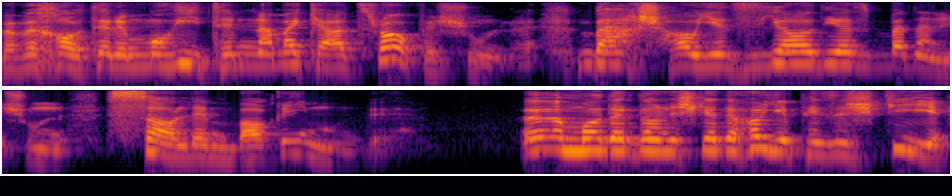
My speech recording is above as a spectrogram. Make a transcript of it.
و به خاطر محیط نمک اطرافشون بخش های زیادی از بدنشون سالم باقی مونده. اما در دانشکده های پزشکی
